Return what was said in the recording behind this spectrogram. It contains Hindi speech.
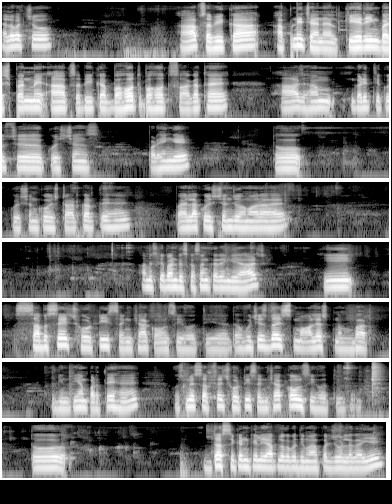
हेलो बच्चों, आप सभी का अपने चैनल केयरिंग बचपन में आप सभी का बहुत बहुत स्वागत है। आज हम गणित के कुछ क्वेश्चंस पढ़ेंगे। तो क्वेश्चन को स्टार्ट करते हैं। पहला क्वेश्चन जो हमारा है, हम इसके बारे में डिस्कशन करेंगे आज कि सबसे छोटी संख्या कौन सी होती है? The which is the smallest number गिनती हम पढ़ते हैं, उसमें सबसे छोटी संख्या कौन सी होती है? तो दस सेकंड के लिए आप लोग अपने दिमाग पर ज़ोर लगाइए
